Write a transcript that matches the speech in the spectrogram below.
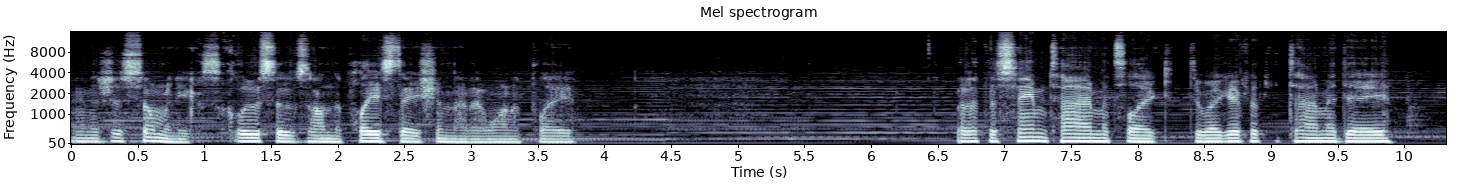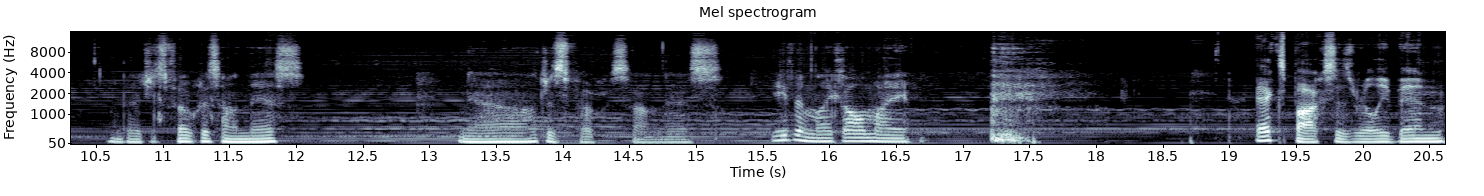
And there's just so many exclusives on the PlayStation that I want to play. But at the same time, it's like, do I give it the time of day? Do I just focus on this? No, I'll just focus on this. Even like all my Xbox has really been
